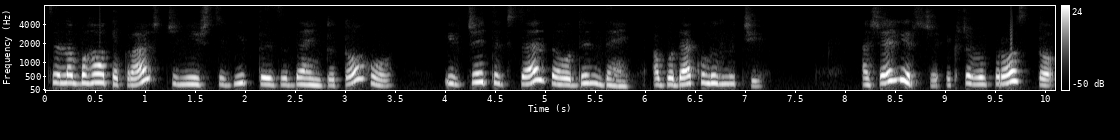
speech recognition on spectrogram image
Це набагато краще, ніж сидіти за день до того і вчити все за один день або деколи вночі. А ще гірше, якщо ви просто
